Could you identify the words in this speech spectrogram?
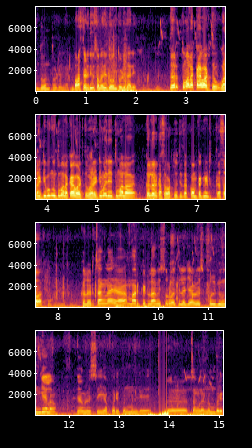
दोन तोडे झाले बासष्ट दिवसामध्ये दोन तोडे झाले तर तुम्हाला काय वाटतं? व्हरायटी बघून तुम्हाला काय वाटतं? व्हरायटीमध्ये तुम्हाला कलर कसा वाटतो? त्याचा कॉम्पॅक्टनेट कसा वाटतो? कलर चांगला आहे हा. मार्केटला आम्ही सुरुवातीला ज्यावेळेस फुल घेऊन गेला त्यावेळेस व्यापारी पण म्हणले चांगला नंबर एक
